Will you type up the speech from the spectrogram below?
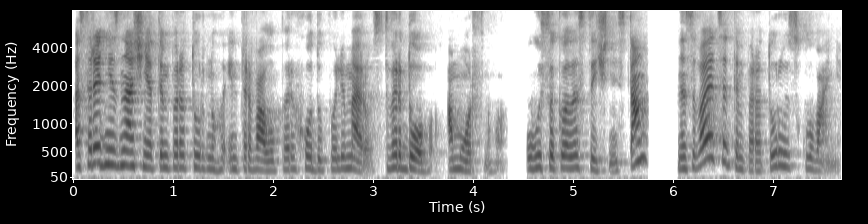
а середнє значення температурного інтервалу переходу полімеру з твердого аморфного у високоеластичний стан називається температурою склування.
